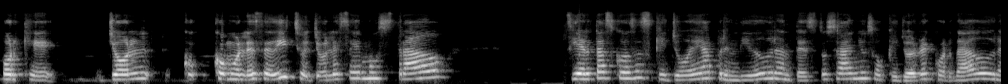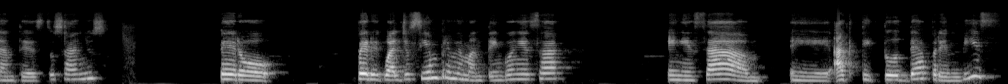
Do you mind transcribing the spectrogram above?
Porque yo, como les he dicho, yo les he mostrado ciertas cosas que yo he aprendido durante estos años o que yo he recordado durante estos años, pero pero igual yo siempre me mantengo en esa, en esa eh, actitud de aprendiz,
